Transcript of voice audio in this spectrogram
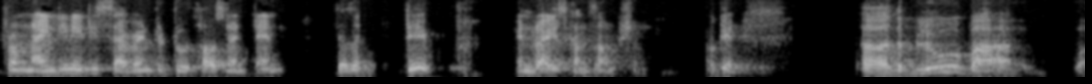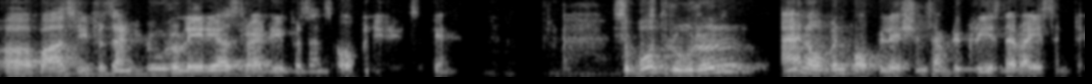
from 1987 to 2010, there's a dip in rice consumption. Okay. Uh, the blue bar, uh, bars represent rural areas, red represents urban areas. Okay. So both rural and urban populations have decreased their rice intake.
